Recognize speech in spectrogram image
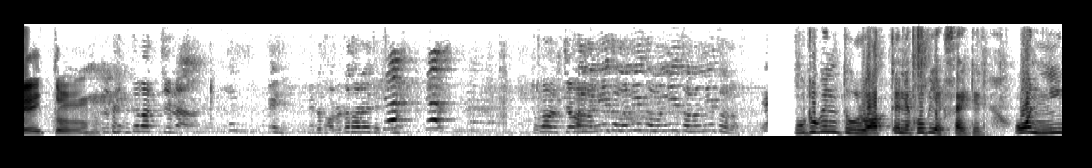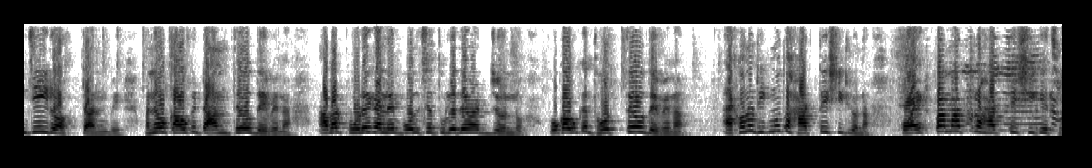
এই তো দেখতে পাচ্ছে না এই, এটা ধরো ধরে কুটু কিন্তু রথ টেনে খুবই এক্সাইটেড ও নিজেই রথ টানবে। মানে ও কাউকে টানতেও দেবে না। আবার পড়ে গেলে বলছে তুলে দেওয়ার জন্য। ও কাউকে ধরতেও দেবে না। এখনও ঠিকমতো হাঁটতেই শিখলো না। কয়েক পা মাত্র হাঁটতে শিখেছে।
